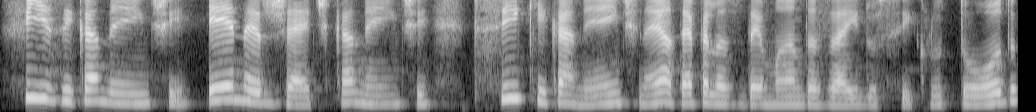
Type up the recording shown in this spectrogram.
fisicamente, energeticamente, psiquicamente, né? Até pelas demandas aí do ciclo todo.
